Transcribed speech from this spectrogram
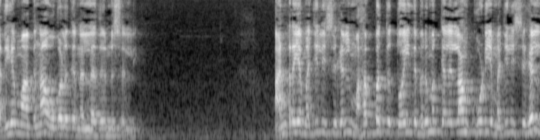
அதிகமாகனா உங்களுக்கு நல்லதுன்னு சொல்லி. அன்றைய மஜிலிசுகள் மஹப்பத்து தோய்ந்த பெருமக்கள் எல்லாம் கூடிய மஜிலிசுகள்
